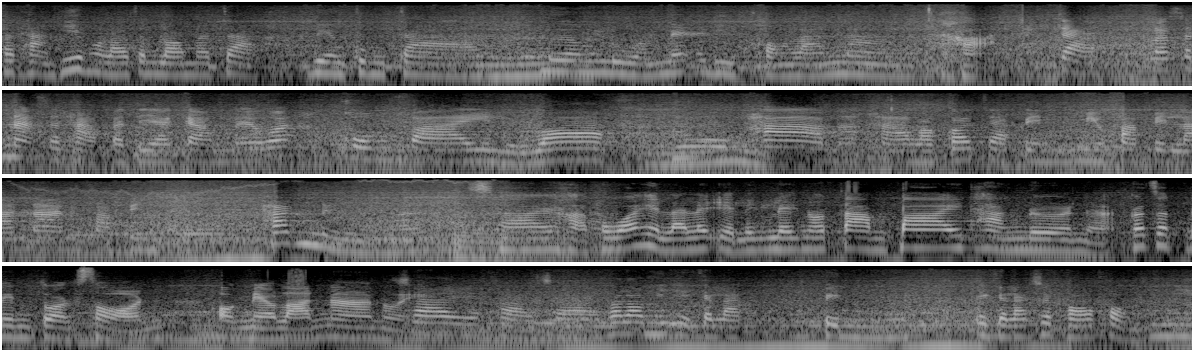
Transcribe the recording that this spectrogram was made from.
สถานที่ของเราจำลองมาจากเวียงกุมการเมืองหลวงในอดีตของล้านนา ค่ะ จากลักษณะสถาปัตยกรรมแม้ว่าโคมไฟหรือว่ารูปภาพนะคะ เราก็จะเป็นมีความเป็นล้านนามีความเป็นภาคเหนือ ใช่ค่ะ เพราะว่าเห็นรายละเอียดเล็กๆเนาะตามป้ายทางเดินเนี่ยก็จะเป็นตัวอักษรออกแนวล้านนาหน่อย ใช่ค่ะใช่เพราะเรามีเอกลักษณ์เป็นเอกลักษณ์เฉพาะของที่นี่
